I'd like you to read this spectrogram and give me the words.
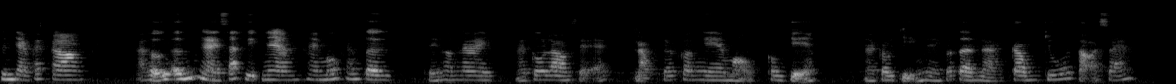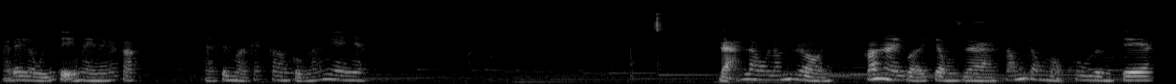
xin chào các con. À, hưởng ứng ngày sách Việt Nam 21 tháng 4 thì hôm nay à, cô Lon sẽ đọc cho con nghe một câu chuyện. À, câu chuyện này có tên là công chúa tỏ sáng. À, đây là quyển truyện này nè các con. À, xin mời các con cùng lắng nghe nha. Đã lâu lắm rồi có hai vợ chồng già sống trong một khu rừng tre.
